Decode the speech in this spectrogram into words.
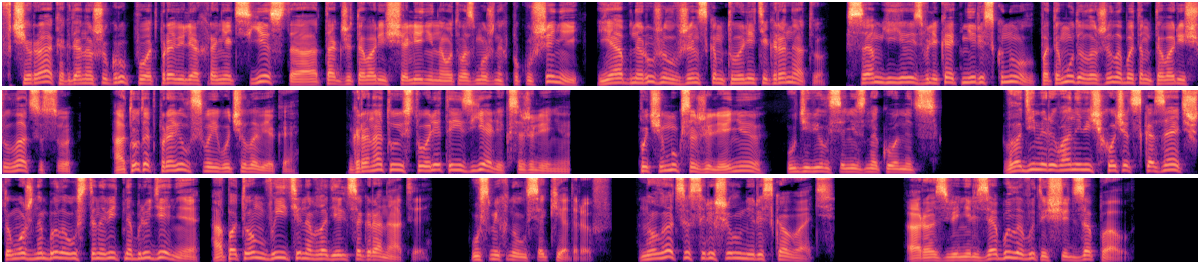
Вчера, когда нашу группу отправили охранять съезд, а также товарища Ленина от возможных покушений, я обнаружил в женском туалете гранату. Сам ее извлекать не рискнул, потому доложил об этом товарищу Лацису, а тот отправил своего человека. Гранату из туалета изъяли, к сожалению. «Почему, к сожалению?» – удивился незнакомец. Владимир Иванович хочет сказать, что можно было установить наблюдение, а потом выйти на владельца гранаты усмехнулся Кедров. Но Лацис решил не рисковать. А разве нельзя было вытащить запал?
